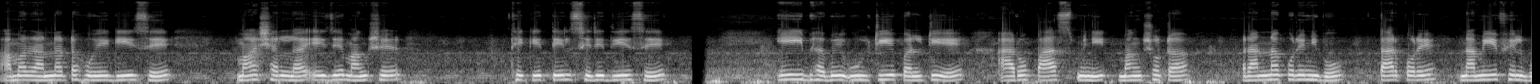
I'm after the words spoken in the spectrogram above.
আমার রান্নাটা হয়ে গিয়েছে। মাশাল্লাহ, এই যে মাংসের থেকে তেল ছেড়ে দিয়েছে। এইভাবে উল্টিয়ে পাল্টিয়ে আরও পাঁচ মিনিট মাংসটা রান্না করে নিব। তারপরে নামিয়ে ফেলব।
